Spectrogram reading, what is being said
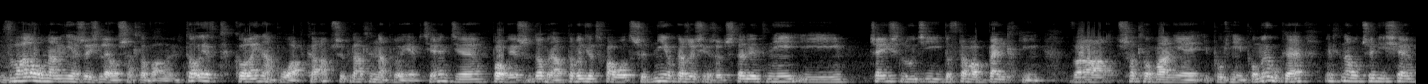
zwalą na mnie, że źle oszacowałem. To jest kolejna pułapka przy pracy na projekcie, gdzie powiesz, dobra, to będzie trwało 3 dni, okaże się, że 4 dni i część ludzi dostała bętki za szacowanie i później pomyłkę, więc nauczyli się,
